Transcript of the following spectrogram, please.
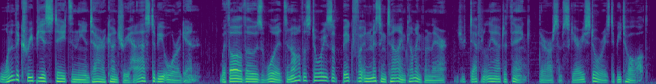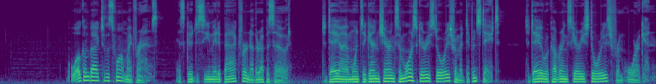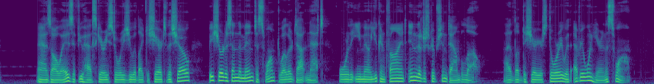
One of the creepiest states in the entire country has to be Oregon. With all those woods and all the stories of Bigfoot and missing time coming from there, you definitely have to think there are some scary stories to be told. Welcome back to the swamp, my friends. It's good to see you made it back for another episode. Today I am once again sharing some more scary stories from a different state. Today we're covering scary stories from Oregon. As always, if you have scary stories you would like to share to the show, be sure to send them in to swampdweller.net or the email you can find in the description down below. I'd love to share your story with everyone here in the swamp.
